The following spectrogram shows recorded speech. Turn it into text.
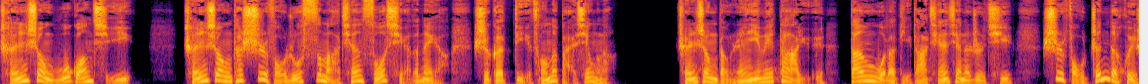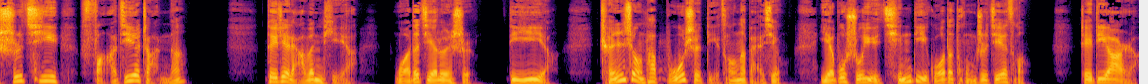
陈胜吴广起义，陈胜他是否如司马迁所写的那样是个底层的百姓呢？陈胜等人因为大雨耽误了抵达前线的日期，是否真的会失期法接斩呢？对这俩问题呀，我的结论是：第一呀，陈胜他不是底层的百姓，也不属于秦帝国的统治阶层；这第二啊，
